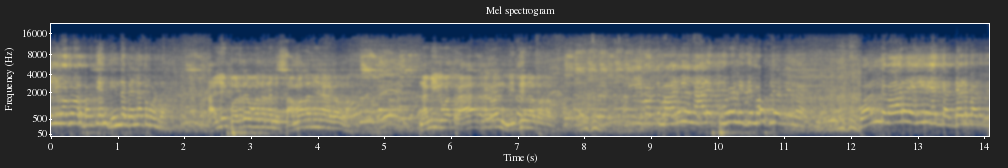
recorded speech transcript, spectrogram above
ಎಲ್ಲಿ ಹೋದ್ರು ಅಲ್ಲಿ ಬರ್ತೀನಿ ಹಿಂದೆ ಬೆನ್ನ ತಗೊಂಡು. ಅಲ್ಲಿ ಬರ್ದೆ ಹೋದ್ರೆ ನಮಗೆ ಸಮಾಧಾನನೇ ಆಗಲ್ಲ. ನಮಗೆ ಇವತ್ತು ರಾತ್ರಿ ನಿದ್ದಿನ ಬರಲ್ಲ. ಇವತ್ತು ಮಾಡಿಲ್ಲ ನಾಳೆ ಪೂರ ನಿದ್ದೆ ಮಾಡ್ಲಿಲ್ಲ ಒಂದು ವಾರ ಎಲ್ಲಿ ಎದ್ದು ಅಡ್ಡಾಡಬಾರ್ದು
